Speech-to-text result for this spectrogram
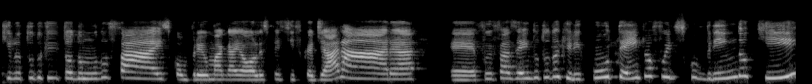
Aquilo tudo que todo mundo faz, comprei uma gaiola específica de arara, é, fui fazendo tudo aquilo. E com o tempo eu fui descobrindo que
